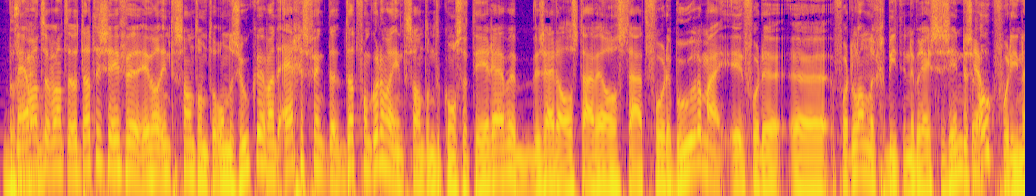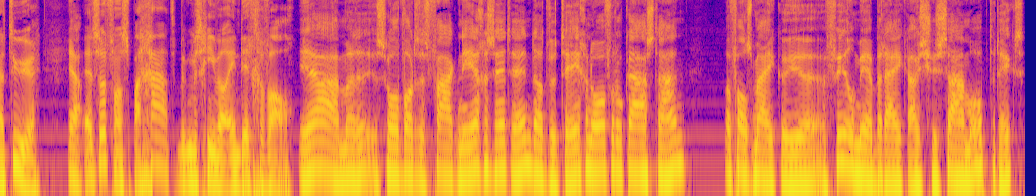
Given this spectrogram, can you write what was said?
nee want, want, dat is even wel interessant om te onderzoeken. Want ergens vind ik, dat, dat vond ik ook nog wel interessant om te constateren. We, we zeiden al, sta wel staat voor de boeren, maar voor, de, uh, voor het landelijk gebied in de breedste zin. Dus ja. ook voor die natuur. Ja. Een soort van spagaat misschien wel in dit geval. Ja, maar zo wordt het vaak neergezet, hè, dat we tegenover elkaar staan. Maar volgens mij kun je veel meer bereiken als je samen optrekt.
